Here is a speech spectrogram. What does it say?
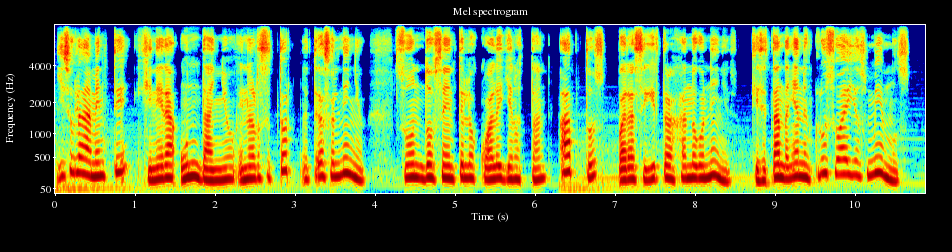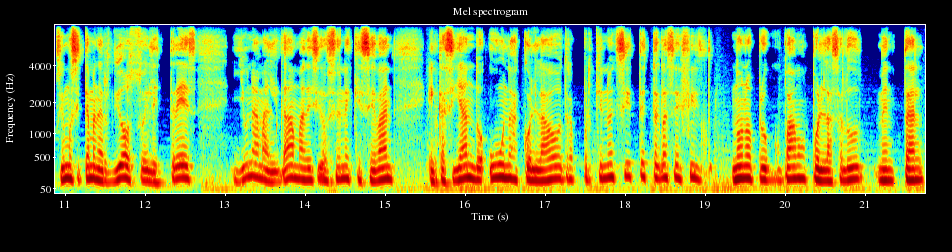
Y eso claramente genera un daño en el receptor, en este caso el niño. Son docentes los cuales ya no están aptos para seguir trabajando con niños, que se están dañando incluso a ellos mismos su mismo sistema nervioso, el estrés y una amalgama de situaciones que se van encasillando una con la otra porque no existe esta clase de filtro. No nos preocupamos por la salud mental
